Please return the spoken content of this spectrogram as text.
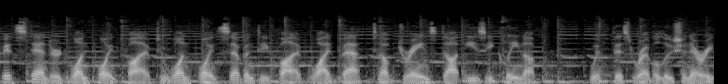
Fit standard 1.5 to 1.75 wide bathtub drains. Easy cleanup, with this revolutionary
